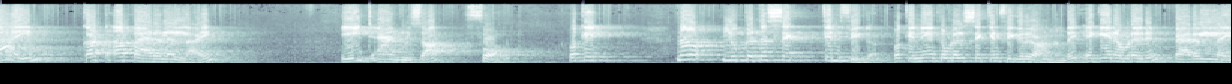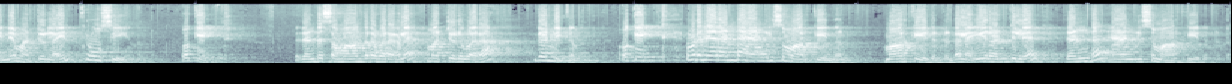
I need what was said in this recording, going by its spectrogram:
line cut a parallel line 8 angles are formed. Okay. Now look at the second figure. Okay, നിങ്ങൾക്ക് ഇവിടെ ഒരു സെക്കൻഡ് ഫിഗർ കാണുന്നുണ്ട്. അഗെയിൻ അവിടെ ഒരു പാരലൽ ലൈനെ മറ്റൊരു ലൈൻ ക്രോസ് ചെയ്യുന്നുണ്ട്. ഓക്കെ രണ്ട് സമാന്തര വരകളെ മറ്റൊരു വര ഗണ്ണിക്കുന്നുണ്ട് ഓക്കെ ഇവിടെ ഞാൻ രണ്ട് ആംഗിൾസ് മാർക്ക് ചെയ്യുന്നുണ്ട്. മാർക്ക് ചെയ്തിട്ടുണ്ട് അല്ലെ? ഈ റെഡിൽ രണ്ട് ആംഗിൾസ് മാർക്ക് ചെയ്തിട്ടുണ്ട്.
